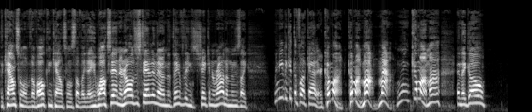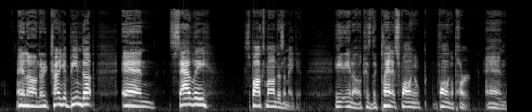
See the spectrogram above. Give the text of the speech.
the council of the Vulcan Council and stuff like that, he walks in and they're all just standing there and the thing thing's shaking around him and he's like, we need to get the fuck out of here. Come on, come on, mom, ma, come on, ma. And they go and um, they're trying to get beamed up. And sadly, Spock's mom doesn't make it. He, you know, because the planet's falling falling apart, and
